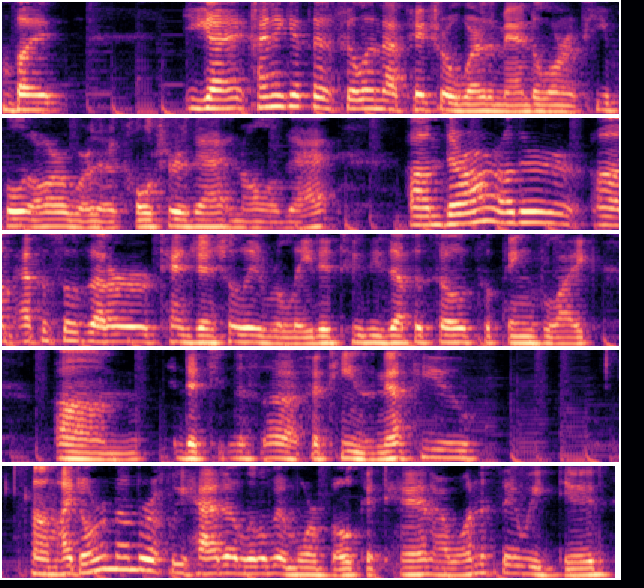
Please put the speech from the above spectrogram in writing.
But you kind of get to fill in that picture of where the Mandalorian people are, where their culture is at, and all of that. Um, there are other um, episodes that are tangentially related to these episodes, so things like um, uh, Satine's nephew. Um, I don't remember if we had a little bit more Bo Katan. I want to say we did,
